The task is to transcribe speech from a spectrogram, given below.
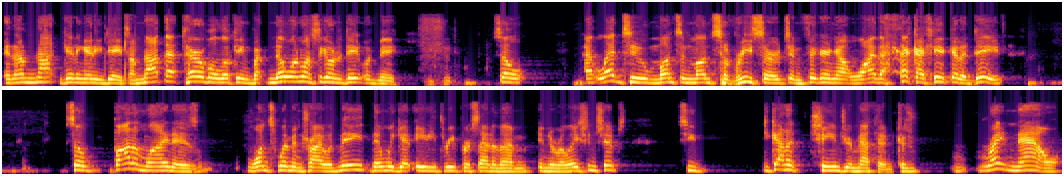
and I'm not getting any dates. I'm not that terrible looking, but no one wants to go on a date with me. so that led to months and months of research and figuring out why the heck I can't get a date. So, bottom line is once women try with me, then we get 83% of them into relationships. So, you, you got to change your method because right now,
